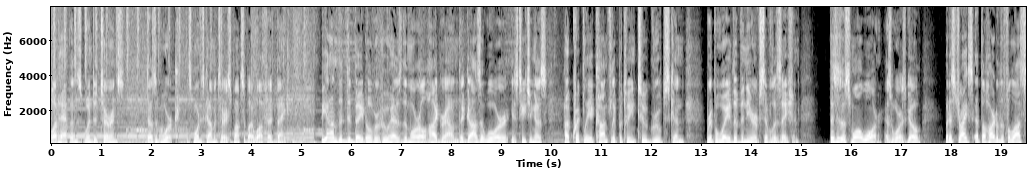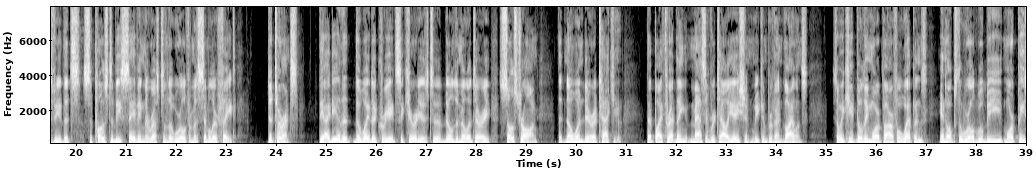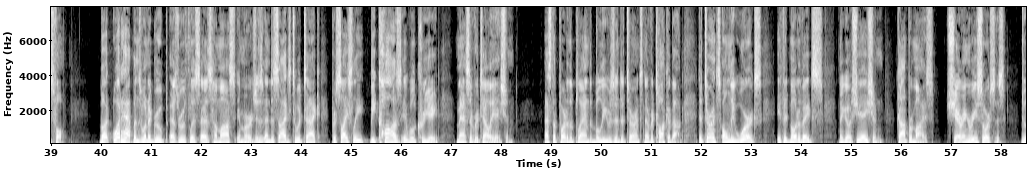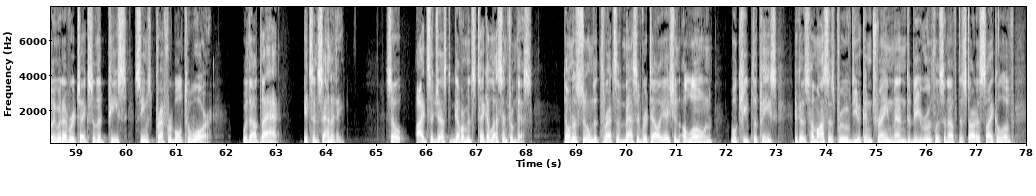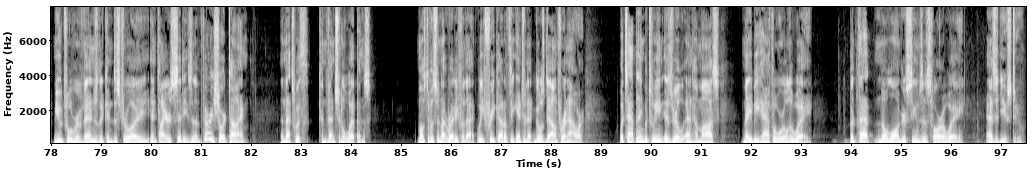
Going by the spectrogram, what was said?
What happens when deterrence doesn't work? This morning's commentary is sponsored by WaFd Bank. Beyond the debate over who has the moral high ground, the Gaza war is teaching us how quickly a conflict between two groups can rip away the veneer of civilization. This is a small war, as wars go, but it strikes at the heart of the philosophy that's supposed to be saving the rest of the world from a similar fate deterrence. The idea that the way to create security is to build a military so strong that no one dare attack you, that by threatening massive retaliation, we can prevent violence. So we keep building more powerful weapons in hopes the world will be more peaceful. But what happens when a group as ruthless as Hamas emerges and decides to attack precisely because it will create massive retaliation? That's the part of the plan that believers in deterrence never talk about. Deterrence only works if it motivates negotiation, compromise, sharing resources, doing whatever it takes so that peace seems preferable to war. Without that, it's insanity. So I'd suggest governments take a lesson from this. Don't assume that threats of massive retaliation alone will keep the peace, because Hamas has proved you can train men to be ruthless enough to start a cycle of mutual revenge that can destroy entire cities in a very short time. And that's with conventional weapons. Most of us are not ready for that. We freak out if the internet goes down for an hour. What's happening between Israel and Hamas may be half a world away, but that no longer seems as far away as it used to.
